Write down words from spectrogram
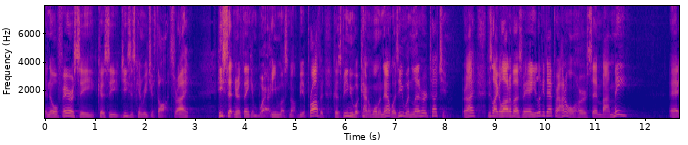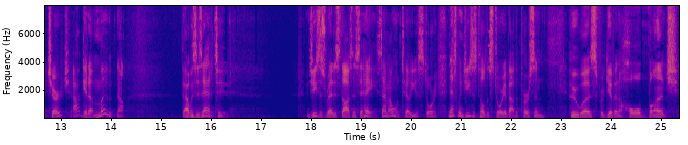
And the old Pharisee, because see, Jesus can read your thoughts, right? He's sitting there thinking, well, he must not be a prophet, because if he knew what kind of woman that was, he wouldn't let her touch him, right? Just like a lot of us, man, you look at that prayer, I don't want her sitting by me at church. I'll get up and move. No, that was his attitude. Jesus read his thoughts and said, Hey, Simon, I want to tell you a story. And that's when Jesus told the story about the person who was forgiven a whole bunch.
